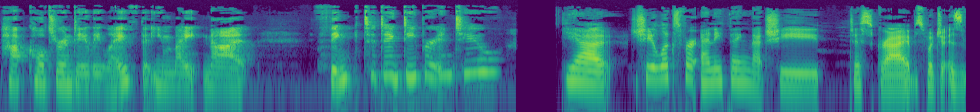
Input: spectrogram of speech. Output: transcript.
pop culture and daily life that you might not think to dig deeper into. Yeah, she looks for anything that she describes, which is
